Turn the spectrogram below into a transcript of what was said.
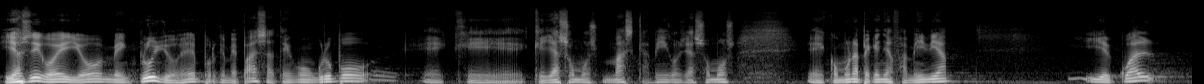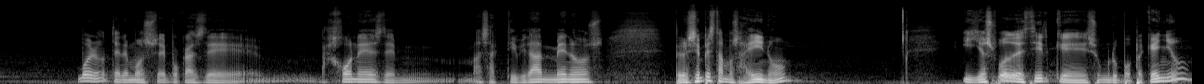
Y ya os digo, eh, yo me incluyo, eh, porque me pasa. Tengo un grupo eh, que, que, ya somos más que amigos, ya somos como una pequeña familia, y el cual bueno, tenemos épocas de bajones, de más actividad, menos, pero siempre estamos ahí, ¿no? Y yo os puedo decir que es un grupo pequeño,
